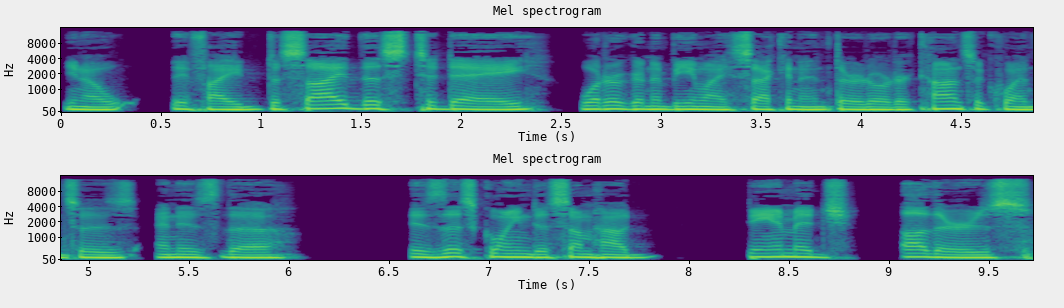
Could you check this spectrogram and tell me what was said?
you know, if I decide this today, what are going to be my second and third order consequences and is the is this going to somehow damage others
